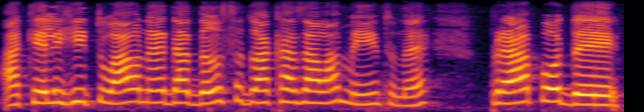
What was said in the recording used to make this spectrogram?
aquele ritual né, da dança do acasalamento, né? para poder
